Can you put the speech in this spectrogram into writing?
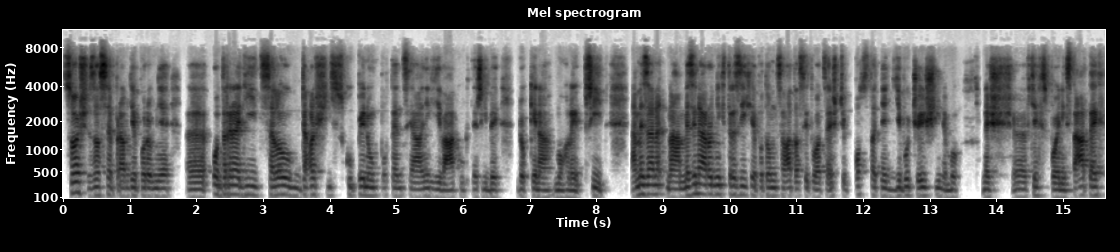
což zase pravděpodobně eh, odradí celou další skupinu potenciálních diváků, kteří by do kina mohli přijít. Na mezinárodních trzích je potom celá ta situace ještě podstatně divočejší nebo než eh, v těch Spojených státech.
